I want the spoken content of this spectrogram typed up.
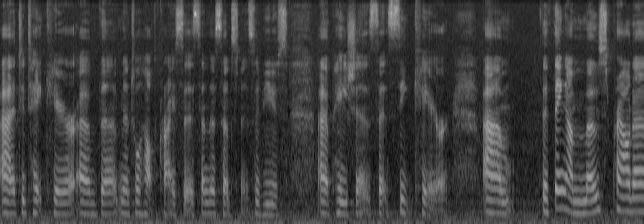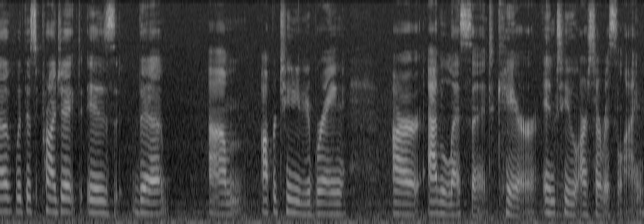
uh, to take care of the mental health crisis and the substance abuse uh, patients that seek care. Um, the thing I'm most proud of with this project is the um, opportunity to bring our adolescent care into our service line.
